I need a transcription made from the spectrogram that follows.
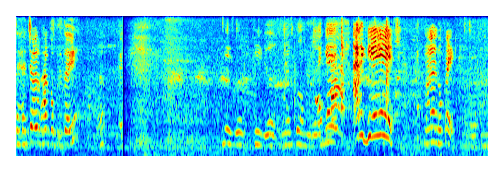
ह्याच्यावर घाल बघली ताई अरे घे मला नको आहे मला पण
